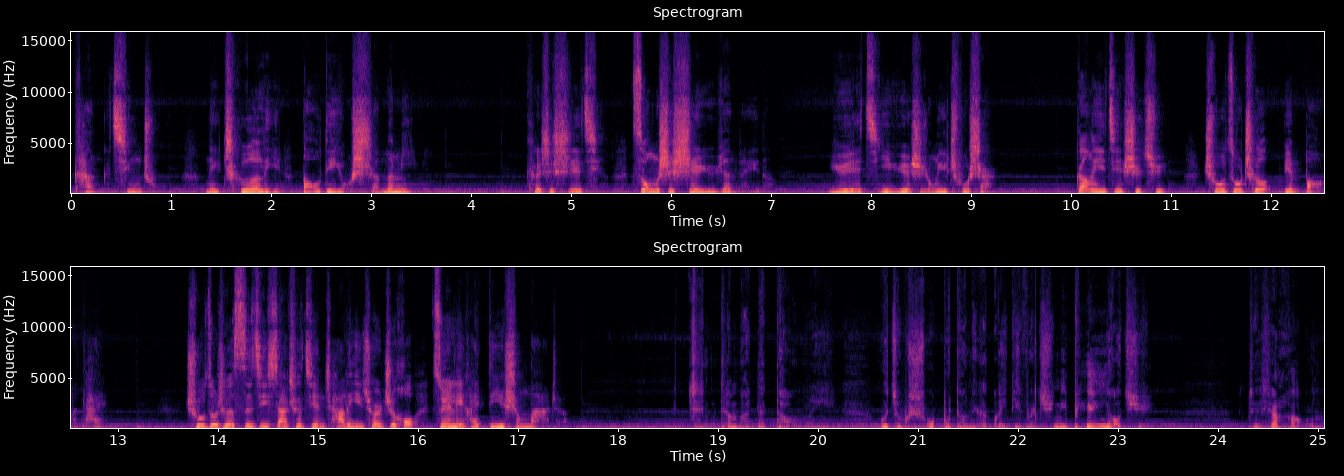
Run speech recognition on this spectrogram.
看个清楚，那车里到底有什么秘密？可是事情总是事与愿违的，越急越是容易出事儿。刚一进市区，出租车便爆了胎。出租车司机下车检查了一圈之后，嘴里还低声骂着：“真他妈的倒霉！我就说不到那个鬼地方去，你偏要去。这下好了，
